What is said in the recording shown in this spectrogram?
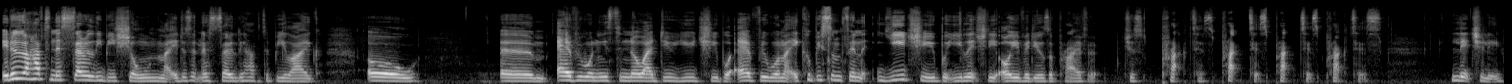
it doesn't have to necessarily be shown like it doesn't necessarily have to be like oh um everyone needs to know i do youtube or everyone like it could be something youtube but you literally all your videos are private. Just practice practice practice practice. Literally.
